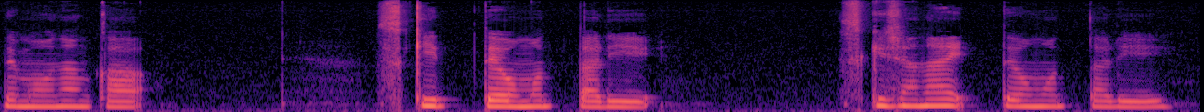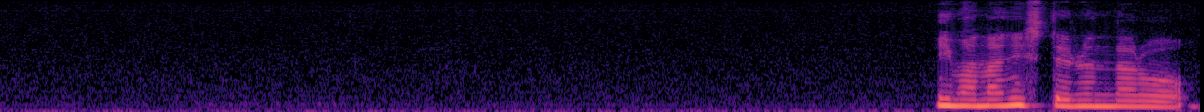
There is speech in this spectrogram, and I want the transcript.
でもなんか好きって思ったり好きじゃないって思ったり今何してるんだろう。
